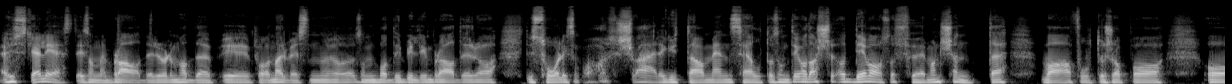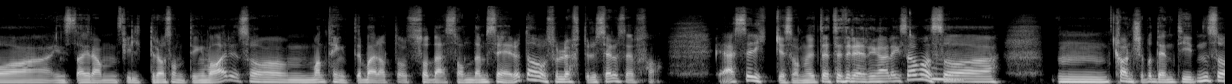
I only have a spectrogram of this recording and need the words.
jeg husker jeg leste i sånne blader hvor de hadde på Narvesen sånne bodybuilding-blader, og du så liksom å, svære gutta og Men's Health og sånne ting. Og, da, og, det var også før man skjønte hva Photoshop og, og Instagram-filtre og sånne ting var. Så man tenkte bare at det er sånn de ser ut, da, og så løfter du selv og ser faen, jeg ser ikke sånn ut etter treninga, liksom. Og så mm. mm, Kanskje på den tiden så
